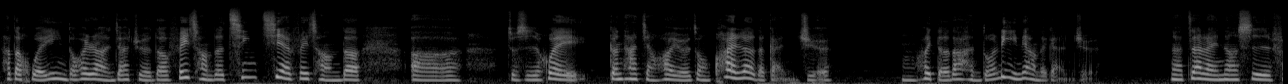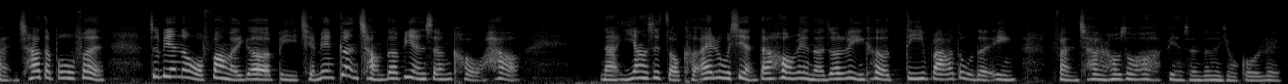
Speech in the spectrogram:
他的回应都会让人家觉得非常的亲切，非常的呃，就是会。跟他讲话有一种快乐的感觉，嗯，会得到很多力量的感觉。那再来呢是反差的部分，这边呢我放了一个比前面更长的变身口号， 那一样是走可爱路线，但后面呢就立刻低八度的音反差，然后说啊、变身真的有够累，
